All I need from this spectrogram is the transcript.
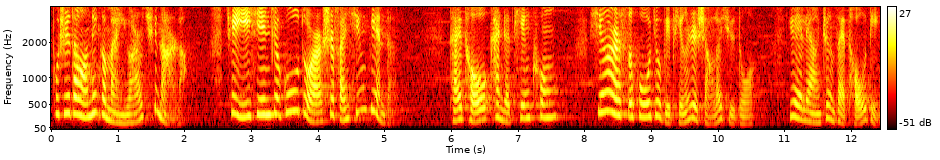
不知道那个满园去哪儿了，却疑心这骨朵儿是繁星变的。抬头看着天空，星儿似乎就比平日少了许多，月亮正在头顶，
